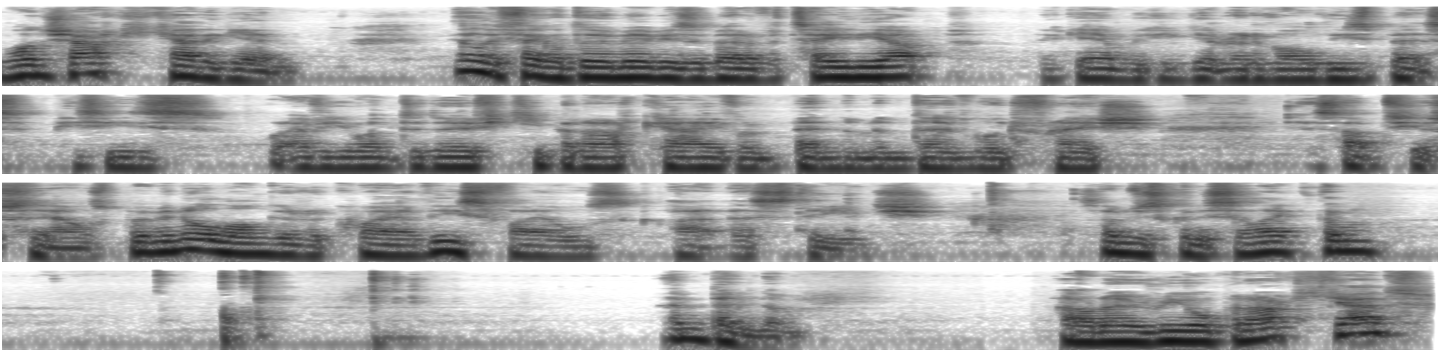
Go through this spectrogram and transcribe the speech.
launch ArchiCAD again. The only thing I'll do maybe is a bit of a tidy up. Again, we can get rid of all these bits and pieces, whatever you want to do. If you keep an archive or bin them and download fresh, it's up to yourselves. But we no longer require these files at this stage. So I'm just going to select them and bin them. I'll now reopen ArchiCAD.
